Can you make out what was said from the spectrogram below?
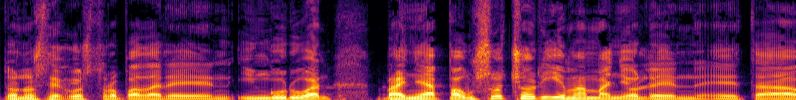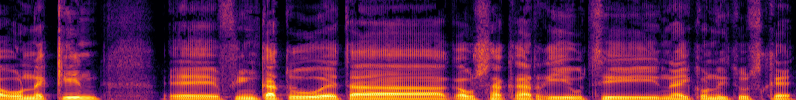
donostiako estropadaren inguruan, baina pausotxori eman baino lehen, eta honekin e, finkatu eta gauzak argi utzi nahiko nituzke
